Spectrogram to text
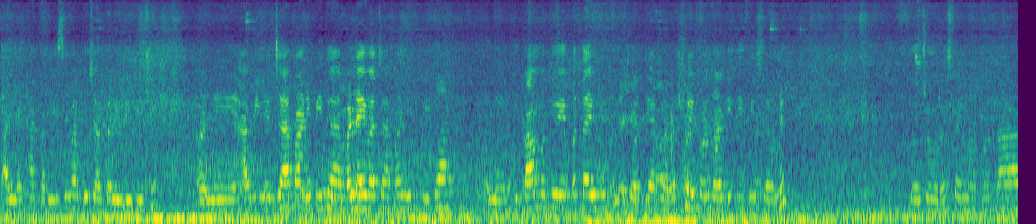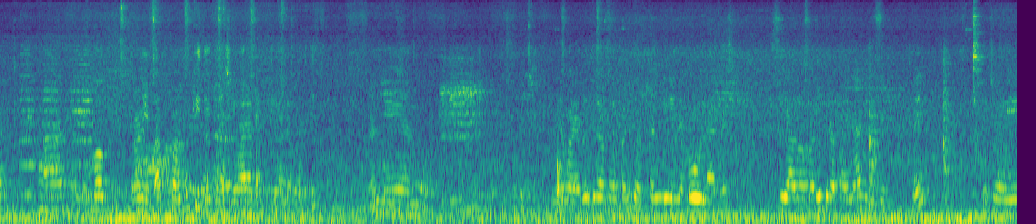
કાલે ઠાકરની સેવા પૂજા કરી લીધી છે. અને આવીને ચા પાણી પીધા, બનાવ્યા ચા પાણી પીધા. અને કામ હતું એ પતાવ્યું. અને જો અત્યારમાં રસોઈ પણ માંડી દીધી છે અમે. તો જો રસોઈમાં તો દાળ, ભાત અને મગ ત્રણેય પાકવા મૂકી દીધા છે વારાફરતી. વારાફરતી અને તમારા રુદ્રભાઈ પણ જો ઠંડી અને બહુ લાગે છે. શિયાળામાં રુદ્રભાઈને આવી છે નહીં? જો એ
